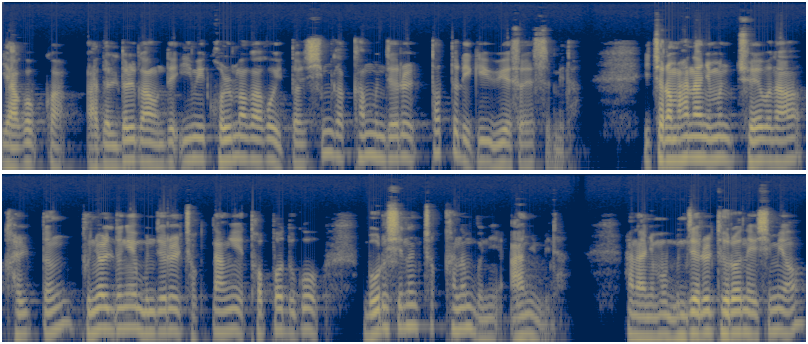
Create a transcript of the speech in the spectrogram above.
야곱과 아들들 가운데 이미 골마가고 있던 심각한 문제를 터뜨리기 위해서였습니다. 이처럼 하나님은 죄나 갈등, 분열 등의 문제를 적당히 덮어두고 모르시는 척하는 분이 아닙니다. 하나님은 문제를 드러내시며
